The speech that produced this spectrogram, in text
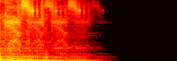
Electricast.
